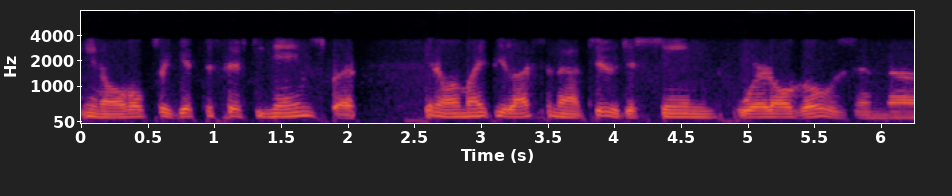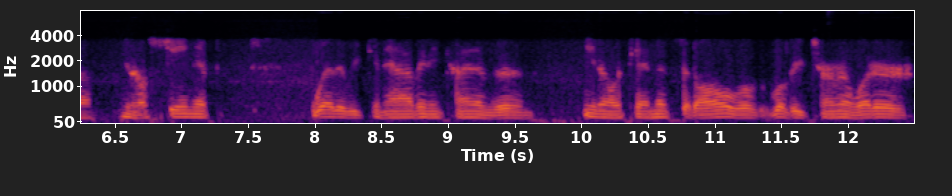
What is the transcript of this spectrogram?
you know, hopefully get to 50 games, but you know, it might be less than that too. Just seeing where it all goes, and uh, you know, seeing if whether we can have any kind of a you know attendance at all will will determine what are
